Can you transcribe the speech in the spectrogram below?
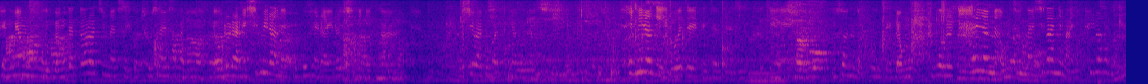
한 100명 명단 떨어지면서 이거 조사해서 한 열흘 안에 10일 안에 보고해라 이러시니까 도시활동 같은 경우는 세밀하게 이루어져야 되잖아요. 그게 우선은 없고 이제 명 그거를 다 하려면 엄청난 시간이 많이 필요하죠.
